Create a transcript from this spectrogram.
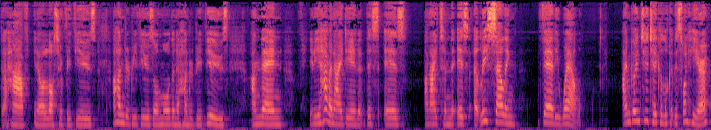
that have, you know, a lot of reviews, 100 reviews or more than 100 reviews. And then, you know, you have an idea that this is an item that is at least selling fairly well. I'm going to take a look at this one here.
